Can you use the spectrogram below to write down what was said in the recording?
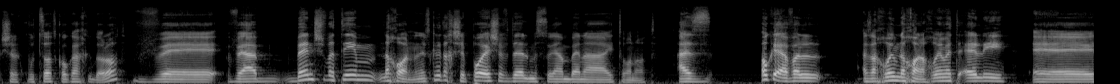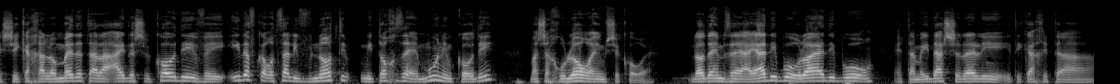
של קבוצות כל כך גדולות, ו... והבין שבטים, נכון, אני מסכים איתך שפה יש הבדל מסוים בין היתרונות. אז, אוקיי, אבל, אז אנחנו רואים נכון, אנחנו רואים את אלי, אה, שהיא ככה לומדת על האיידה של קודי, והיא דווקא רוצה לבנות מתוך זה אמון עם קודי, מה שאנחנו לא רואים שקורה. לא יודע אם זה היה דיבור, לא היה דיבור, את המידע של אלי היא תיקח איתה...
